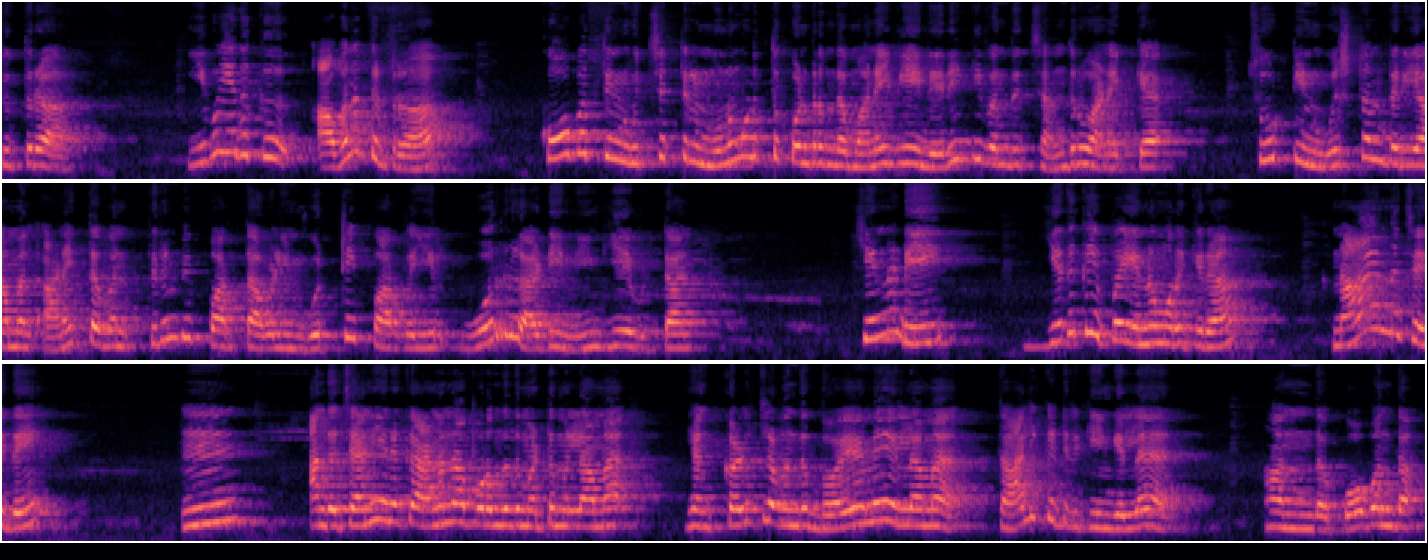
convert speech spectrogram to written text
சுத்துறா? இவன் எதுக்கு அவனை திட்டுறா? கோபத்தின் உச்சத்தில் முணுமுணுத்து கொண்டிருந்த மனைவியை நெருங்கி வந்து சந்துரு அணைக்க சூட்டின் உஷ்டம் தெரியாமல் அணைத்தவன் திரும்பி பார்த்த அவளின் ஒற்றை பார்வையில் ஒரு அடி நீங்கியே விட்டான். என்னடி எதுக்கு இப்போ என்ன முறைக்கிறா? நான் என்ன செய்தேன்? ம் அந்த சனி எனக்கு அண்ணனா பிறந்தது மட்டும் இல்லாமல் என் கழுத்தில் வந்து பயமே இல்லாமல் தாலி கட்டிருக்கீங்கல்ல? அந்த கோபந்தான்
